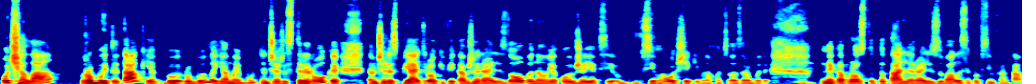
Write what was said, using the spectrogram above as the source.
почала робити так, як би робила я майбутнє через три роки, там через п'ять років, яка вже реалізована, у якої вже є всі, всі гроші, які вона хотіла заробити, яка просто тотально реалізувалася по всім фронтам.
